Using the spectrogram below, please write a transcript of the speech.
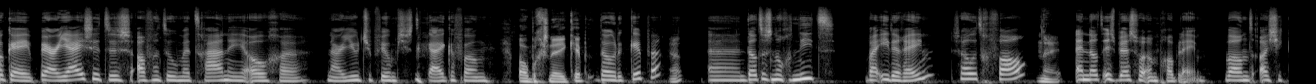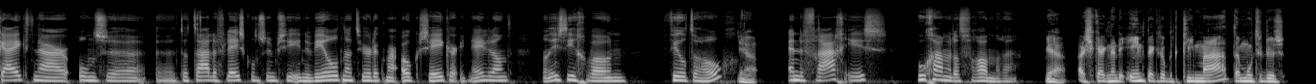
Oké, Per, jij zit dus af en toe met tranen in je ogen naar YouTube-filmpjes te kijken van Opengesneden kip? dode kippen. Ja. Eh, dat is nog niet bij iedereen zo het geval. Nee. En dat is best wel een probleem. Want als je kijkt naar onze eh, totale vleesconsumptie in de wereld natuurlijk, maar ook zeker in Nederland, dan is die gewoon veel te hoog. Ja. En de vraag is, hoe gaan we dat veranderen? Ja, als je kijkt naar de impact op het klimaat, dan moet er dus 75%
